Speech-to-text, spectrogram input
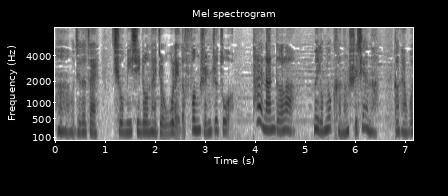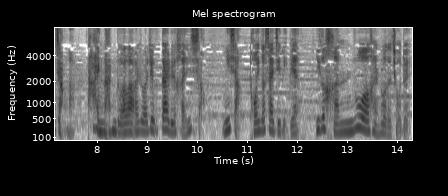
我觉得在球迷心中，那就是吴磊的封神之作，太难得了。那有没有可能实现呢？刚才我讲了，太难得了，是吧？这个概率很小。你想，同一个赛季里边，一个很弱很弱的球队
